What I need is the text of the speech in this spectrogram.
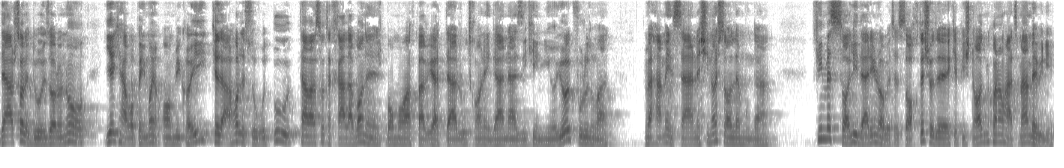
در سال 2009 یک هواپیمای آمریکایی که در حال سقوط بود توسط خلبانش با موفقیت در رودخانه در نزدیکی نیویورک فرود اومد و همه سرنشیناش سالم موندن. فیلم سالی در این رابطه ساخته شده که پیشنهاد می‌کنم حتما ببینید.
